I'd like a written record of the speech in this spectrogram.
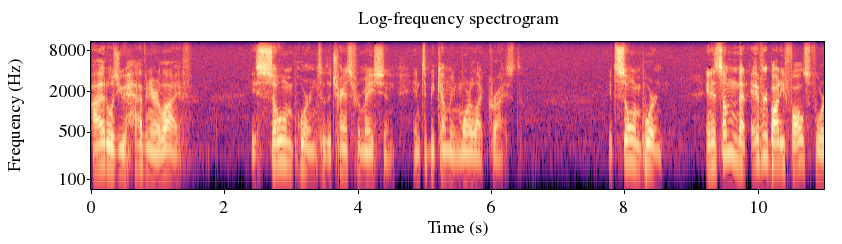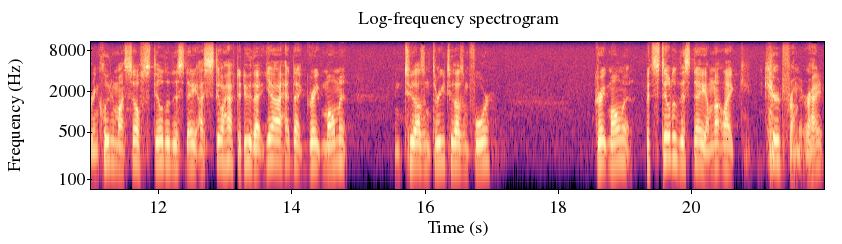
idols you have in your life is so important to the transformation into becoming more like Christ. It's so important. And it's something that everybody falls for, including myself, still to this day. I still have to do that. Yeah, I had that great moment in 2003, 2004. Great moment. But still to this day, I'm not like cured from it, right?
